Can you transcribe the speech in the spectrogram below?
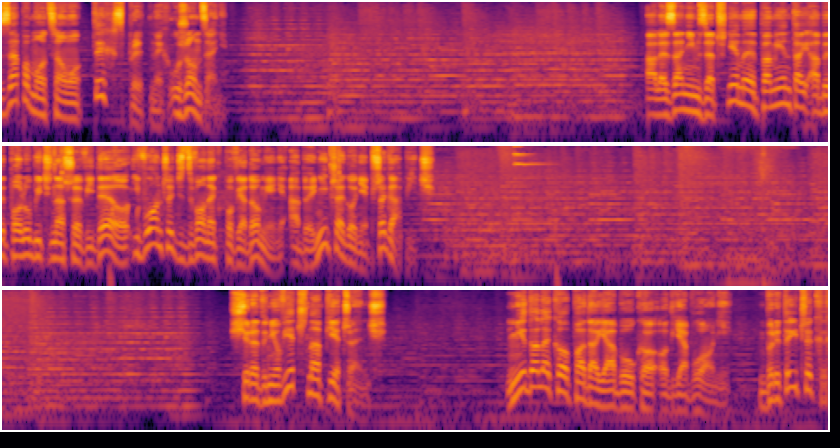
za pomocą tych sprytnych urządzeń. Ale zanim zaczniemy, pamiętaj, aby polubić nasze wideo i włączyć dzwonek powiadomień, aby niczego nie przegapić. Średniowieczna pieczęć. Niedaleko pada jabłko od jabłoni. Brytyjczyk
